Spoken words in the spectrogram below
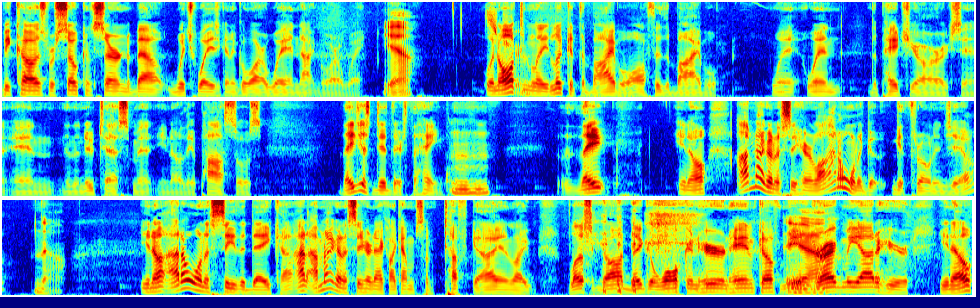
because we're so concerned about which way is going to go our way and not go our way. Yeah. when It's true. ultimately look at the Bible, all through the Bible, when when the patriarchs and, and in the New Testament, you know, the apostles, they just did their thing. Mm-hmm. They, you know, I'm not going to sit here and lie. I don't want to get thrown in jail. No. You know, I don't want to see the day come. I, I'm not going to sit here and act like I'm some tough guy and like, bless God, they could walk in here and handcuff me Yeah. and drag me out of here. You know,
